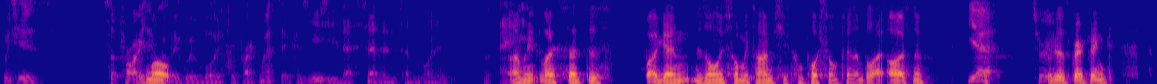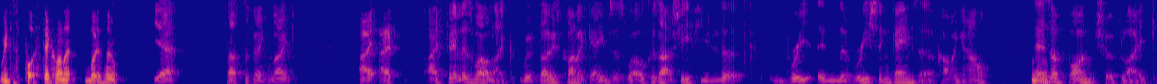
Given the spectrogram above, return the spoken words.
which is surprising Well- for Big Win Board for pragmatic because usually they're seven, seven point eight. I mean, like I said, there's but again, there's only so many times you can push something and be like, oh, it's new. yeah, Look at true. this great thing. We just put a stick on it, but it's new. Yeah, that's the thing. Like, I, I, I feel as well like with those kind of games as well. Because actually, if you look in the recent games that are coming out, Hmm. there's a bunch of like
